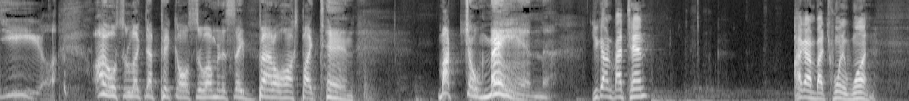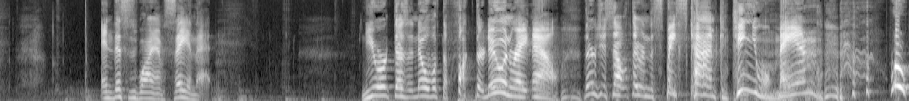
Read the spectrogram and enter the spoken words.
yeah. I also like that pick, also. I'm gonna say Battlehawks by 10. Macho Man! You got him by 10? I got him by 21. And this is why I'm saying that. New York doesn't know what the fuck they're doing right now. They're just out there in the space time continuum, man. Woo!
